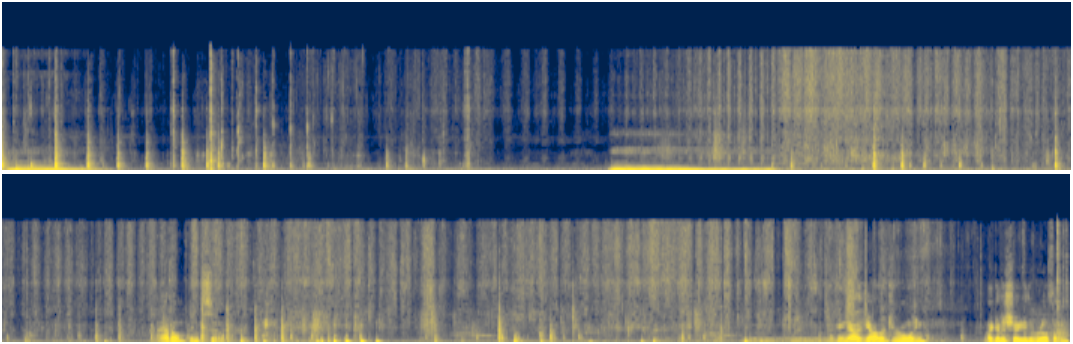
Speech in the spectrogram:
Mmm. Mmm. I don't think so. Okay, now that y'all are drooling, I gotta show you the real thing.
